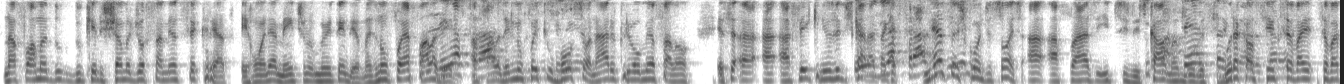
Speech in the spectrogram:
na forma do, do que ele chama de orçamento secreto, erroneamente, no meu entender, mas não foi a fala dele. a A, fala dele não que foi que o Bolsonaro criou o mensalão. Esse, a, a- a fake news é descarada. A frase Nessas dele. condições, a, a frase ipsis diz: Que calma, pateta, Guga, segura a cara, calcinha que cara. você vai, você, vai,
